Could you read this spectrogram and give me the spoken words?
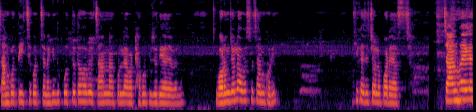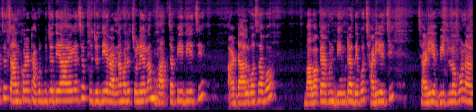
চান করতে ইচ্ছে করছে না, কিন্তু করতে তো হবে, চান না করলে আবার ঠাকুর পুজো দেওয়া যাবে না। গরম জলে অবশ্য চান করি। ঠিক আছে, চলো পরে আসছি। চান হয়ে গেছে, চান করে ঠাকুর পুজো দেওয়া হয়ে গেছে। পুজো দিয়ে রান্নাঘরে চলে এলাম, ভাত চাপিয়ে দিয়েছি, আর ডাল বসাবো। বাবাকে এখন ডিমটা দেবো, ছাড়িয়েছি। ছাড়িয়ে বিট, লবণ আর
